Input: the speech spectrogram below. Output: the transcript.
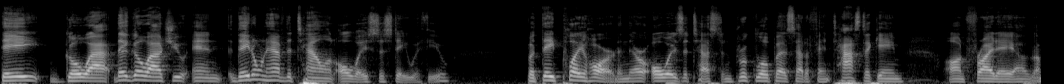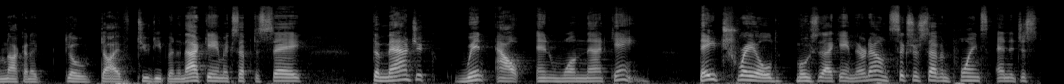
they go at they go at you and they don't have the talent always to stay with you but they play hard and they're always a test and Brook Lopez had a fantastic game on Friday I'm not going to go dive too deep into that game except to say the Magic went out and won that game they trailed most of that game they're down 6 or 7 points and it just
